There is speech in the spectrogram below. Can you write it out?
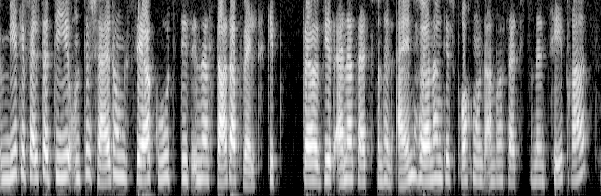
Mir gefällt da die Unterscheidung sehr gut, die es in der Startup-Welt gibt. Da wird einerseits von den Einhörnern gesprochen und andererseits von den Zebras.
